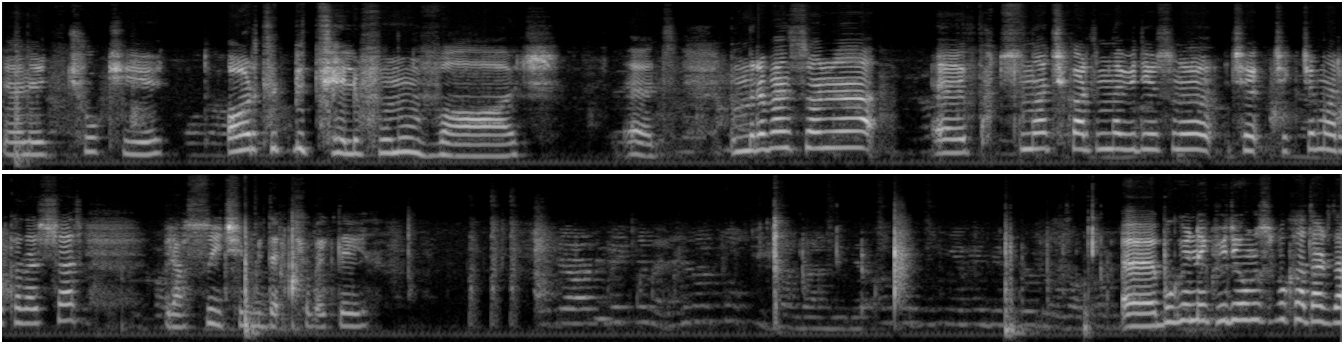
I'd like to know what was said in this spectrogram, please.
Yani çok iyi. Artık bir telefonum var. Evet. Bunları ben sonra e, kutusuna çıkarttığımda videosunu çek- çekeceğim arkadaşlar. Biraz su için bir dakika bekleyin. E, bugünlük videomuz bu kadar da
